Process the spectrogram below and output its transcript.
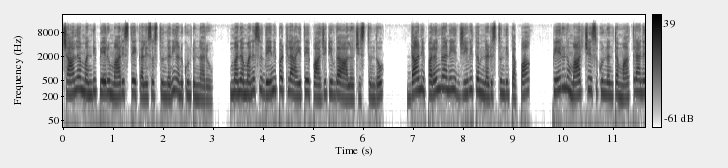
చాలా మంది పేరు మారిస్తే కలిసొస్తుందని అనుకుంటున్నారు. మన మనసు దేనిపట్ల అయితే పాజిటివ్గా ఆలోచిస్తుందో దాని పరంగానే జీవితం నడుస్తుంది తప్ప పేరును మార్చేసుకున్నంత మాత్రాన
